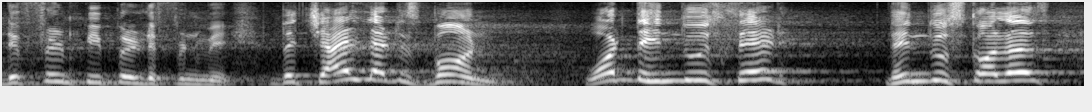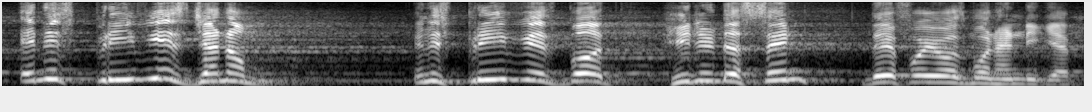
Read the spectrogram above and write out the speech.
different people different way. The child that is born, what the Hindus said, the Hindu scholars, in his previous janam, in his previous birth, he did a sin, therefore he was born handicapped.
